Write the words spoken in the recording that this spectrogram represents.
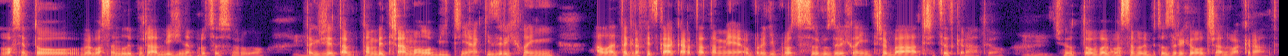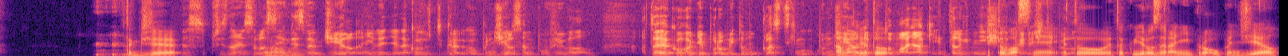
vlastně to WebAssembly pořád běží na procesoru, jo. Mm-hmm. Takže tam, tam by třeba mohlo být nějaký zrychlení, ale ta grafická karta tam je oproti procesoru zrychlení třeba 30krát, jo. Mm-hmm. to WebAssembly by to zrychlilo třeba dvakrát. Takže... Já přiznám, že jsem vlastně no. někdy z WebGL ani nedělal, jako OpenGL jsem používal. A to je jako hodně podobný tomu klasickému OpenGL, ano, je to, to má nějaký inteligentnější je to vlastně, to je, to, je to takový rozhraní pro OpenGL,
